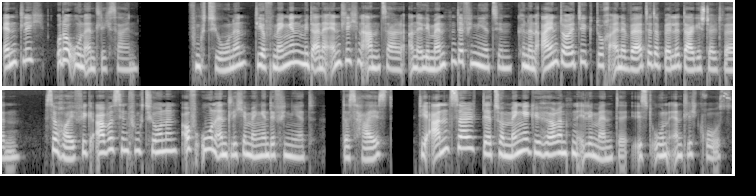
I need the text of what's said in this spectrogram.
endlich oder unendlich sein. Funktionen, die auf Mengen mit einer endlichen Anzahl an Elementen definiert sind, können eindeutig durch eine Wertetabelle dargestellt werden. Sehr häufig aber sind Funktionen auf unendliche Mengen definiert. Das heißt, die Anzahl der zur Menge gehörenden Elemente ist unendlich groß.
